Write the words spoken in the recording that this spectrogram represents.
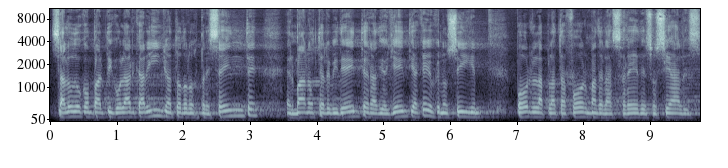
Saludo con particular cariño a todos los presentes, hermanos televidentes, radioyentes, aquellos que nos siguen por la plataforma de las redes sociales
